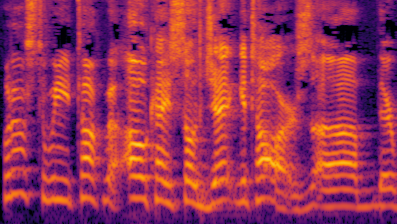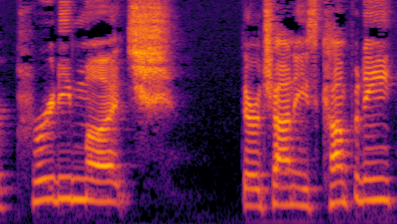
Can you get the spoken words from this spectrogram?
what else do we need to talk about? Okay, so Jet Guitars. Uh, they're pretty much they're a Chinese company.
